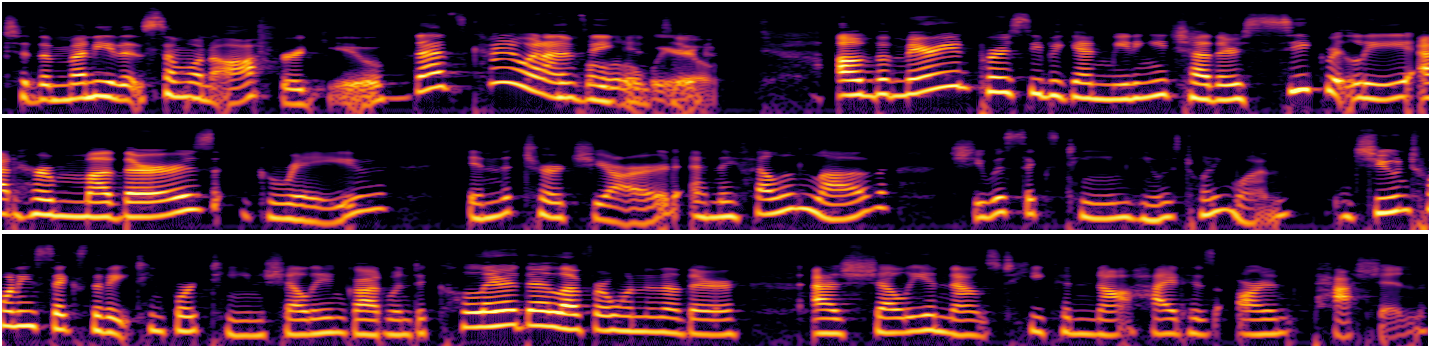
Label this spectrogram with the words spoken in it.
to the money that someone offered you. That's kind of what I'm thinking too. Um, but Mary and Percy began meeting each other secretly at her mother's grave in the churchyard and they fell in love. She was 16, he was 21. June 26th of 1814, Shelley and Godwin declared their love for one another as Shelley announced he could not hide his ardent passion,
